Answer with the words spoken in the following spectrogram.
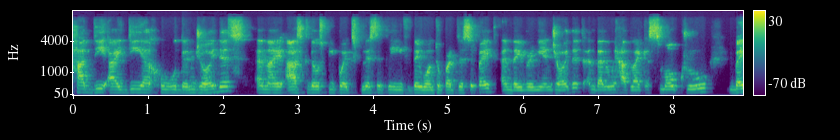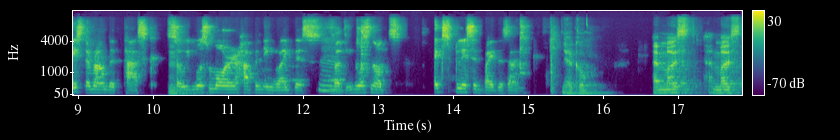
had the idea who would enjoy this and i asked those people explicitly if they want to participate and they really enjoyed it. And then we had like a small crew based around the task. Mm. so it was more happening like this mm. but it was not explicit by design. Yeah cool. And most most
